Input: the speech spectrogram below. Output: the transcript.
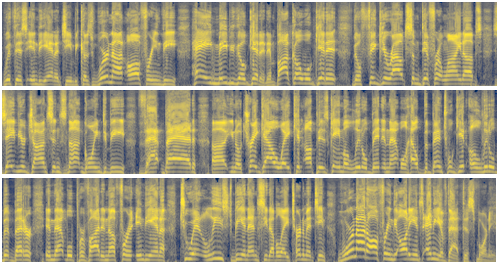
with this Indiana team? Because we're not offering the hey, maybe they'll get it. And Mgbako will get it. They'll figure out some different lineups. Xavier Johnson's not going to be that bad. Uh, you know, Trey Galloway can up his game a little bit, and that will help. The bench will get a little bit better, and that will provide enough for Indiana to at least be an NCAA tournament team. We're not offering the audience any of that this morning.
